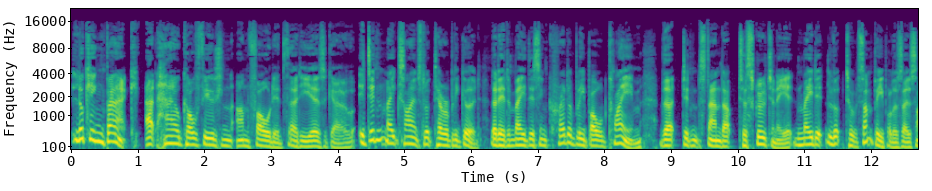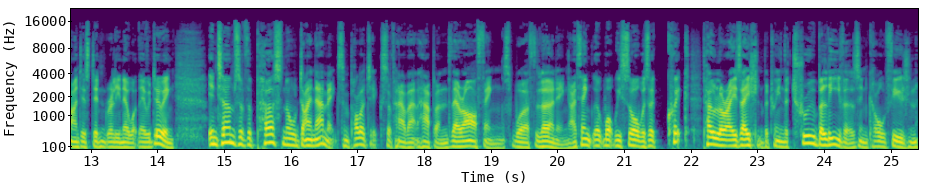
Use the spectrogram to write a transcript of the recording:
Looking back at how cold fusion unfolded 30 years ago, it didn't make science look terribly good that it had made this incredibly bold claim that didn't stand up to scrutiny. It made it look to some people as though scientists didn't really know what they were doing. In terms of the personal dynamics and politics of how that happened, there are things worth learning. I think that what we saw was a quick polarization between the true believers in cold fusion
